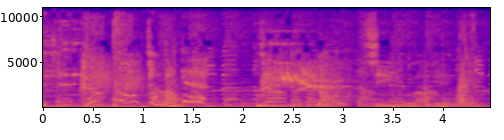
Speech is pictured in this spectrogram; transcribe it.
節じゃあまたね See you again.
